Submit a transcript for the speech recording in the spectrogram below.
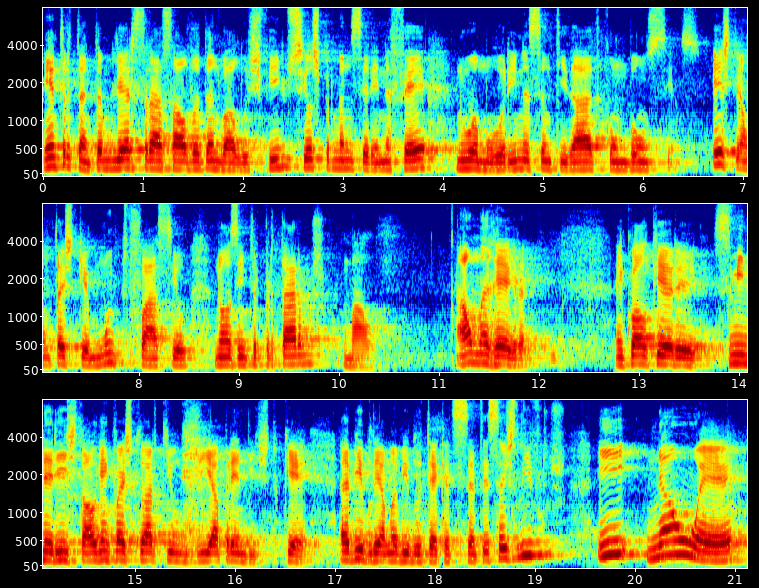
Entretanto, a mulher será salva dando à luz filhos, se eles permanecerem na fé, no amor e na santidade com bom senso. Este é um texto que é muito fácil nós interpretarmos mal. Há uma regra em qualquer seminarista, alguém que vai estudar teologia, aprende isto, que é a Bíblia é uma biblioteca de 66 livros e não é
